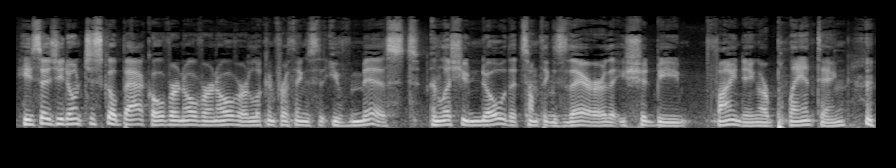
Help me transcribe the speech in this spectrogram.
He says you don't just go back over and over and over looking for things that you've missed unless you know that something's there that you should be finding or planting.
